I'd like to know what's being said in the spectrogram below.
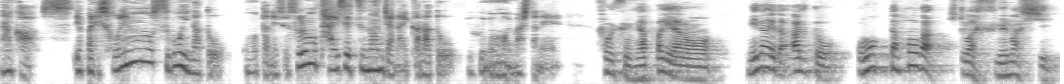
なんか、やっぱりそれもすごいなと思ったんですよ。それも大切なんじゃないかなというふうに思いましたね。そうですね。やっぱりあの、未来があると思った方が人は進めますし、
